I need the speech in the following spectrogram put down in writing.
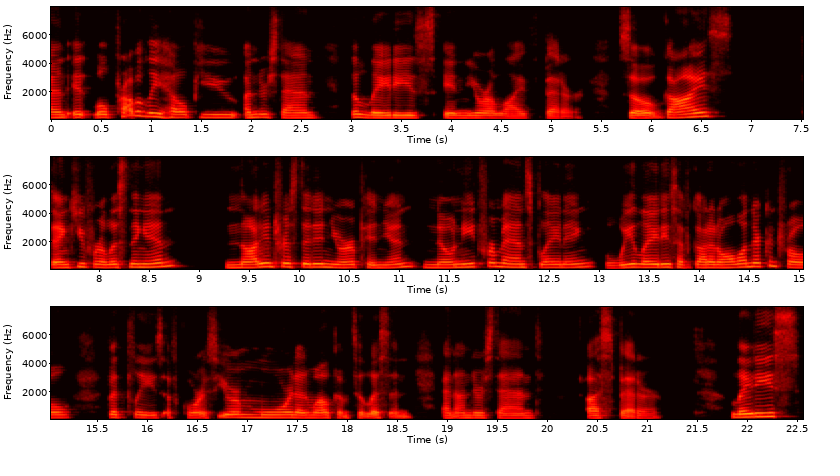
And it will probably help you understand the ladies in your life better. So, guys, thank you for listening in. Not interested in your opinion. No need for mansplaining. We ladies have got it all under control. But please, of course, you're more than welcome to listen and understand us better. Ladies,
